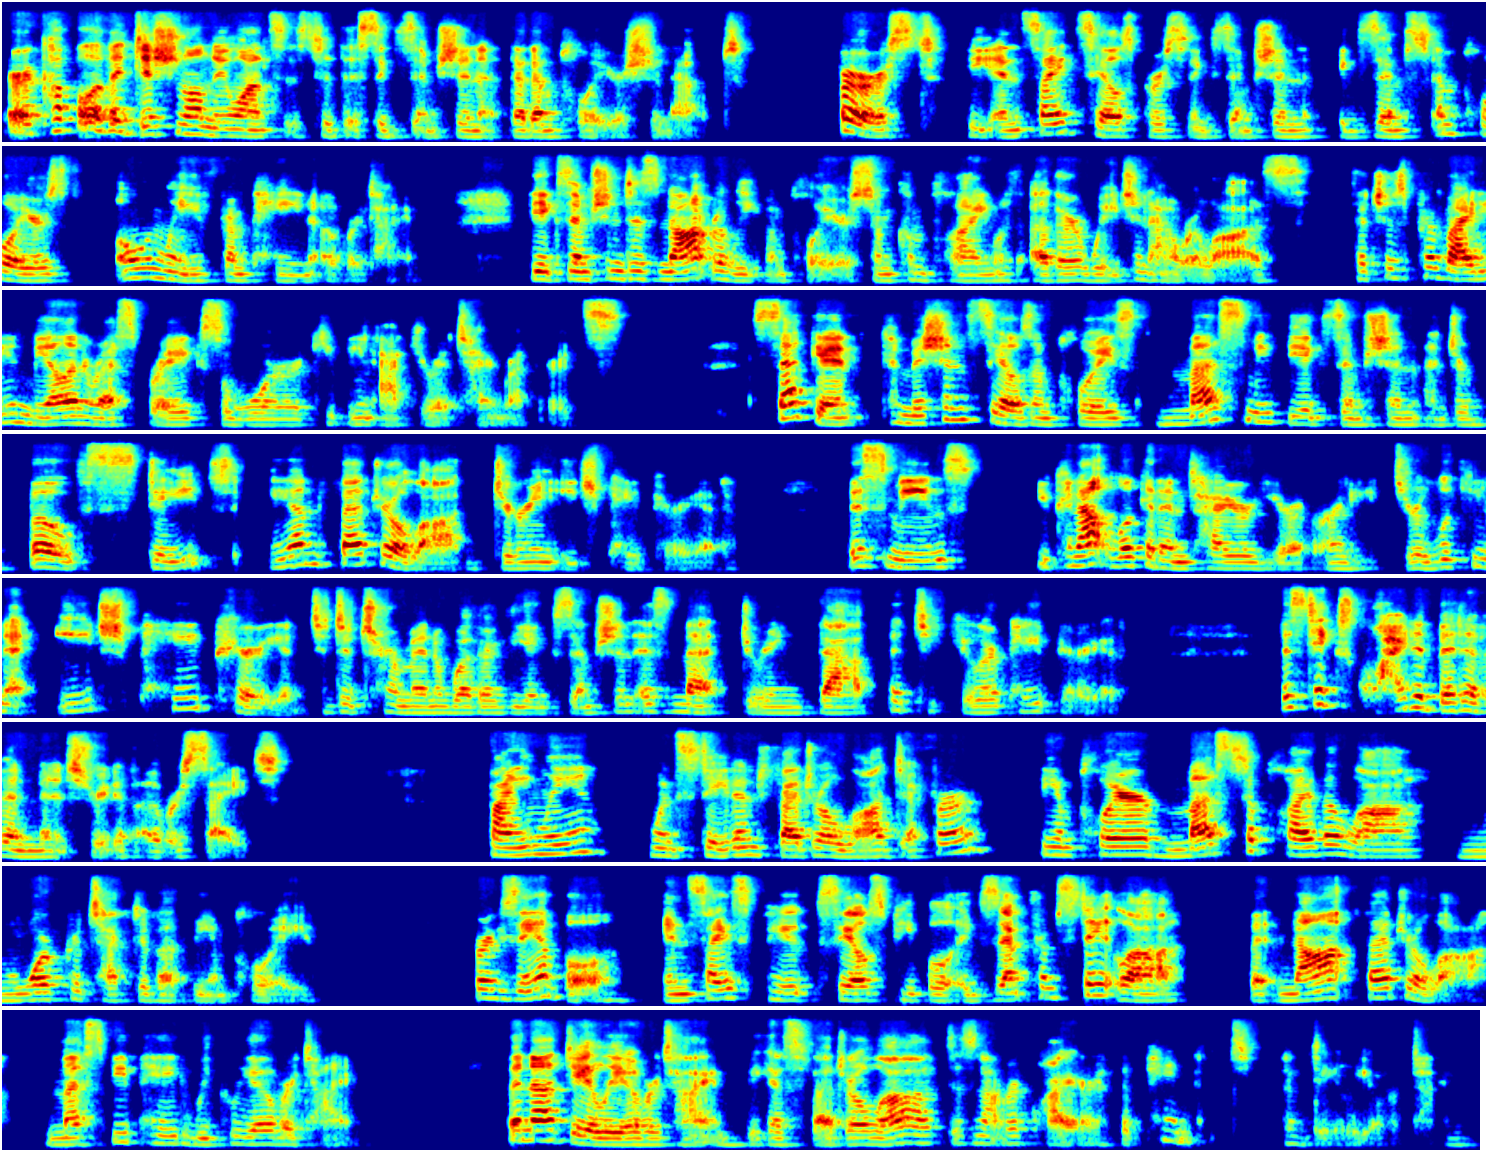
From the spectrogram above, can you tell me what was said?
There are a couple of additional nuances to this exemption that employers should note. First, the inside salesperson exemption exempts employers only from paying overtime. The exemption does not relieve employers from complying with other wage and hour laws, such as providing meal and rest breaks or keeping accurate time records. Second, commission sales employees must meet the exemption under both state and federal law during each pay period. This means you cannot look at an entire year of earnings. You're looking at each pay period to determine whether the exemption is met during that particular pay period. This takes quite a bit of administrative oversight. Finally, when state and federal law differ, the employer must apply the law more protective of the employee. For example, inside salespeople exempt from state law, but not federal law, must be paid weekly overtime, but not daily overtime because federal law does not require the payment of daily overtime.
